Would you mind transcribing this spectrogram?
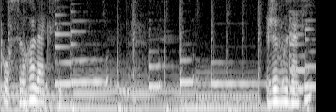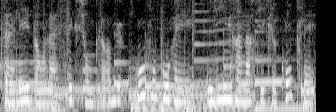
pour se relaxer. Je vous invite à aller dans la section blog où vous pourrez lire un article complet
